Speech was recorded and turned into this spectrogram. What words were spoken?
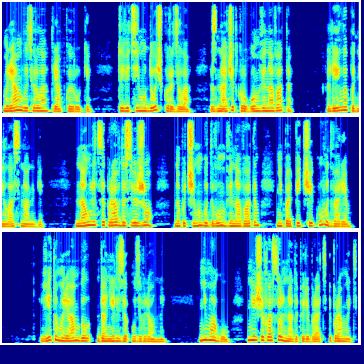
Мрям вытерла тряпкой руки. Ты ведь ему дочку родила, значит, кругом виновата. Лейла поднялась на ноги. «На улице, правда, свежо, но почему бы двум виноватым не попить чайку во дворе?» Вид у Мариам был до нельзя удивленный. «Не могу. Мне еще фасоль надо перебрать и промыть.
